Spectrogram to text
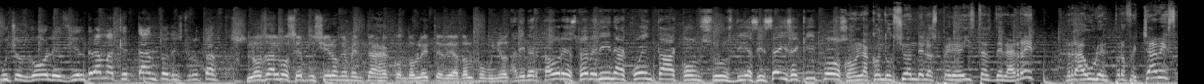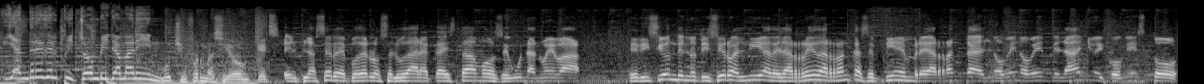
muchos goles y el drama que tanto disfrutamos. Los albos se pusieron en ventaja con doblete de Adolfo Muñoz. La Libertadores Femenina cuenta con sus 16 equipos. Con la conducción de los periodistas de la red, Raúl el Profe Chávez y Andrés del Pichón Villamarín. Mucha información. Que... El placer de poderlos saludar. Acá estamos en una nueva edición del Noticiero al Día de la Red. Arranca septiembre, arranca el noveno mes del año y con esto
